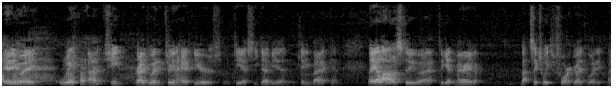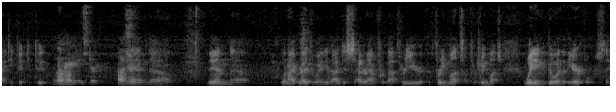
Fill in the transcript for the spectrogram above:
anyway, we uh, she graduated in three and a half years from TSCW and came back, and they allowed us to uh, to get married about six weeks before I graduated in 1952. We got married at Easter. I see. And um, then uh, when I graduated, I just sat around for about three year, three months, for three months, waiting to go into the Air Force. And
